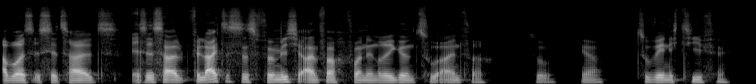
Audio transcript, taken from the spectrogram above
Aber es ist jetzt halt, es ist halt, vielleicht ist es für mich einfach von den Regeln zu einfach. So, ja, zu wenig Tiefe.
